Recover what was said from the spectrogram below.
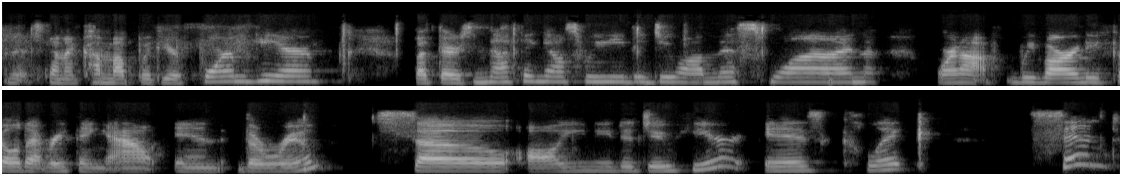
And it's going to come up with your form here, but there's nothing else we need to do on this one. We're not, we've already filled everything out in the room. So all you need to do here is click send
